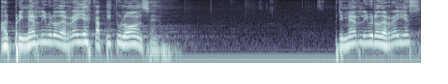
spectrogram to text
al primer libro de Reyes, capítulo 11. Primer libro de Reyes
